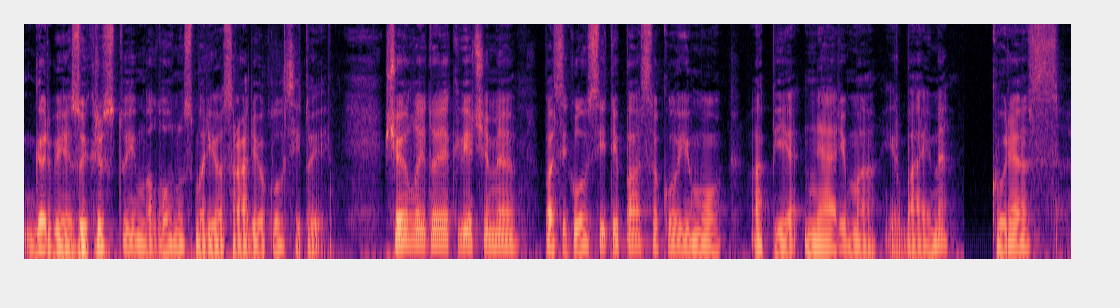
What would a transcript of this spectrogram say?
Garbėjai Kristui, malonus Marijos radio klausytojai. Šioje laidoje kviečiame pasiklausyti pasakojimų apie nerimą ir baimę, kurias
